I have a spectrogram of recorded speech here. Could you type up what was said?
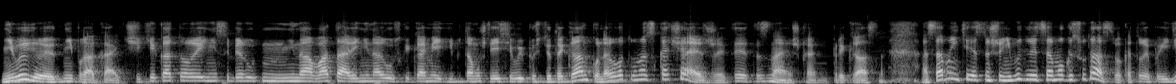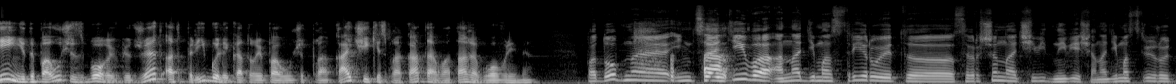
не выиграют ни прокатчики, которые не соберут ни на аватаре, ни на русской комедии, потому что если выпустят экранку, народ у нас скачает же, ты это знаешь как бы прекрасно. А самое интересное, что не выиграет само государство, которое, по идее, недополучит сборы в бюджет от прибыли, которые получат прокатчики с проката аватара вовремя. Подобная инициатива, она демонстрирует э, совершенно очевидные вещи. Она демонстрирует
